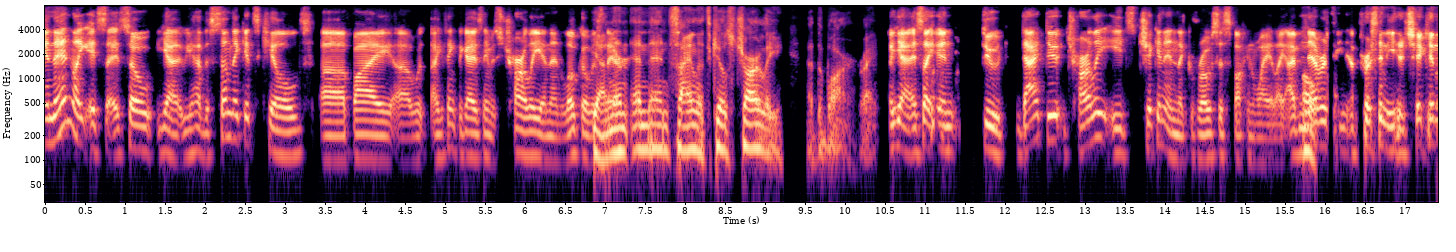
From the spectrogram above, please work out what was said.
and then like it's it's so yeah, we have the son that gets killed uh by uh what I think the guy's name is Charlie, and then Loco is yeah. And there. then and then silence kills Charlie at the bar, right? Yeah, it's like and dude, that dude Charlie eats chicken in the grossest fucking way. Like I've Oh. never seen a person eat a chicken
